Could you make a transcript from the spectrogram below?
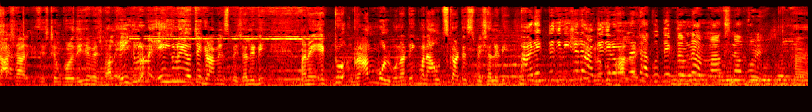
তাসা, আর কি সিস্টেম করে দিয়েছে বেশ ভালো। এইগুলো না এইগুলোই হচ্ছে গ্রামের স্পেশালিটি মানে একটু গ্রাম বলব না ঠিক? মানে আউটস্কার্টের স্পেশালিটি আরেকটা জিনিস হলো আগে যেরকম আমরা ঠাকুর দেখতাম না মাস্ক না পরে হ্যাঁ।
